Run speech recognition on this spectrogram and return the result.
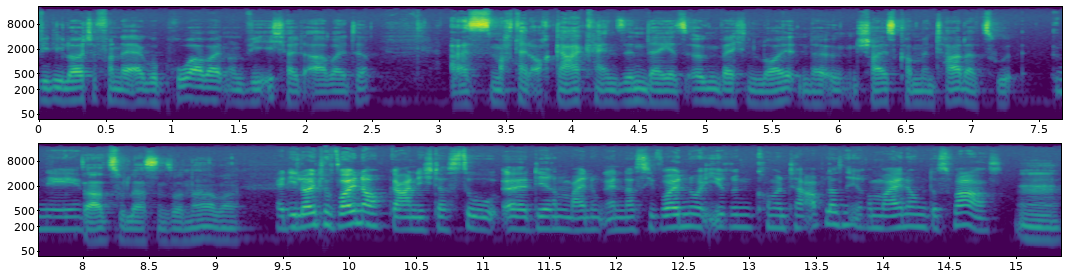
wie die Leute von der Ergo Pro arbeiten und wie ich halt arbeite. Aber es macht halt auch gar keinen Sinn, da jetzt irgendwelchen Leuten da irgendeinen scheiß Kommentar dazu nee. dazulassen. So, ne? Aber ja, die Leute wollen auch gar nicht, dass du äh, deren Meinung änderst. Sie wollen nur ihren Kommentar ablassen, ihre Meinung, das war's. Mhm.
